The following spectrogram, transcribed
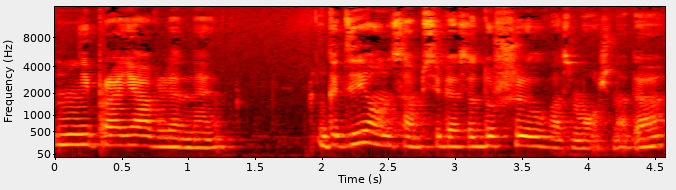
не проявлены, где он сам себя задушил, возможно, да,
